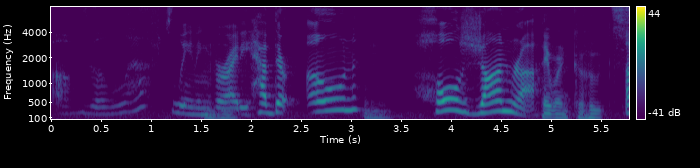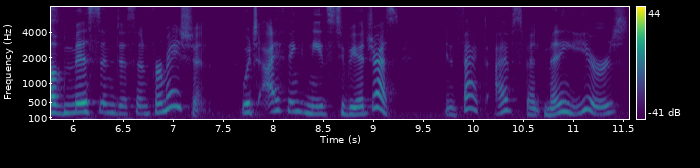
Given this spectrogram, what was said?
of the left leaning Mm-hmm. variety have their own whole genre They were in cahoots. of mis and disinformation, which I think needs to be addressed. In fact, I've spent many years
